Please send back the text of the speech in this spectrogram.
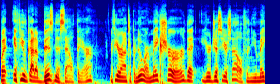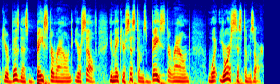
But if you've got a business out there, if you're an entrepreneur, make sure that you're just yourself and you make your business based around yourself. You make your systems based around what your systems are.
